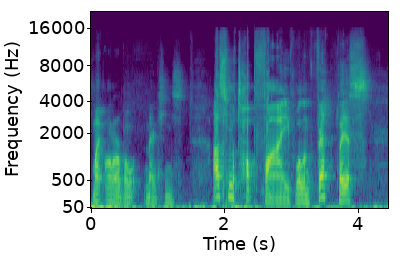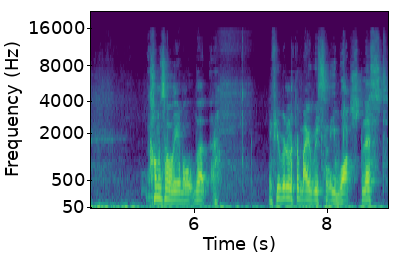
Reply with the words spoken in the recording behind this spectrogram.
my honourable mentions. As my top five well in fifth place comes a label that if you were to look at my recently watched list,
